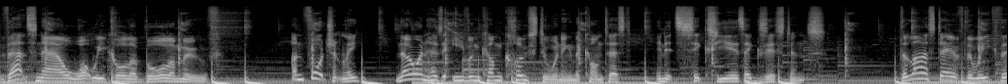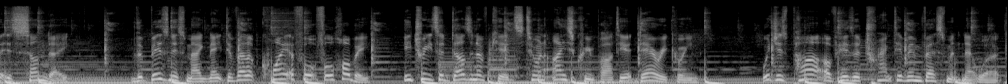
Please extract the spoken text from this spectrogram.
That's now what we call a baller move. Unfortunately, no one has even come close to winning the contest in its six years' existence. The last day of the week that is Sunday, the business magnate developed quite a thoughtful hobby. He treats a dozen of kids to an ice cream party at Dairy Queen, which is part of his attractive investment network.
